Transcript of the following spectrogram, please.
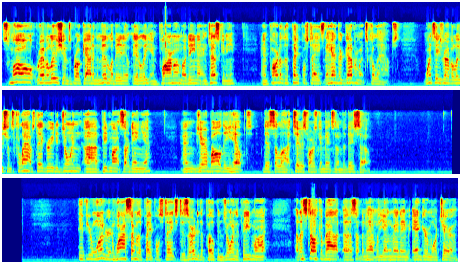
Small revolutions broke out in the middle of Italy, in Parma, Modena, and Tuscany, and part of the Papal States, they had their governments collapse. Once these revolutions collapsed, they agreed to join uh, Piedmont Sardinia, and Garibaldi helped this a lot too, as far as convincing them to do so. If you're wondering why some of the papal states deserted the Pope and joined the Piedmont, uh, let's talk about uh, something that happened with a young man named Edgar Mortara.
